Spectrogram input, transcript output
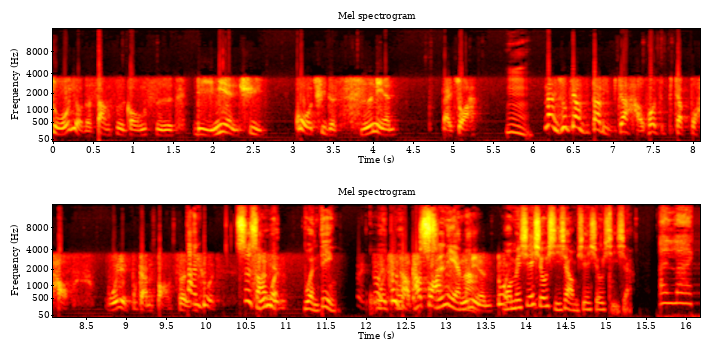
所有的上市公司里面去过去的十年来抓。嗯，那你说这样子到底比较好，或者比较不好？我也不敢保证，因为至少稳稳定。我至少他抓十年嘛。我们先休息一下，我们先休息一下。I like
